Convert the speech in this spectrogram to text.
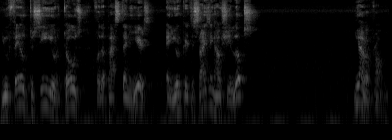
you failed to see your toes for the past 10 years and you're criticizing how she looks, you have a problem.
